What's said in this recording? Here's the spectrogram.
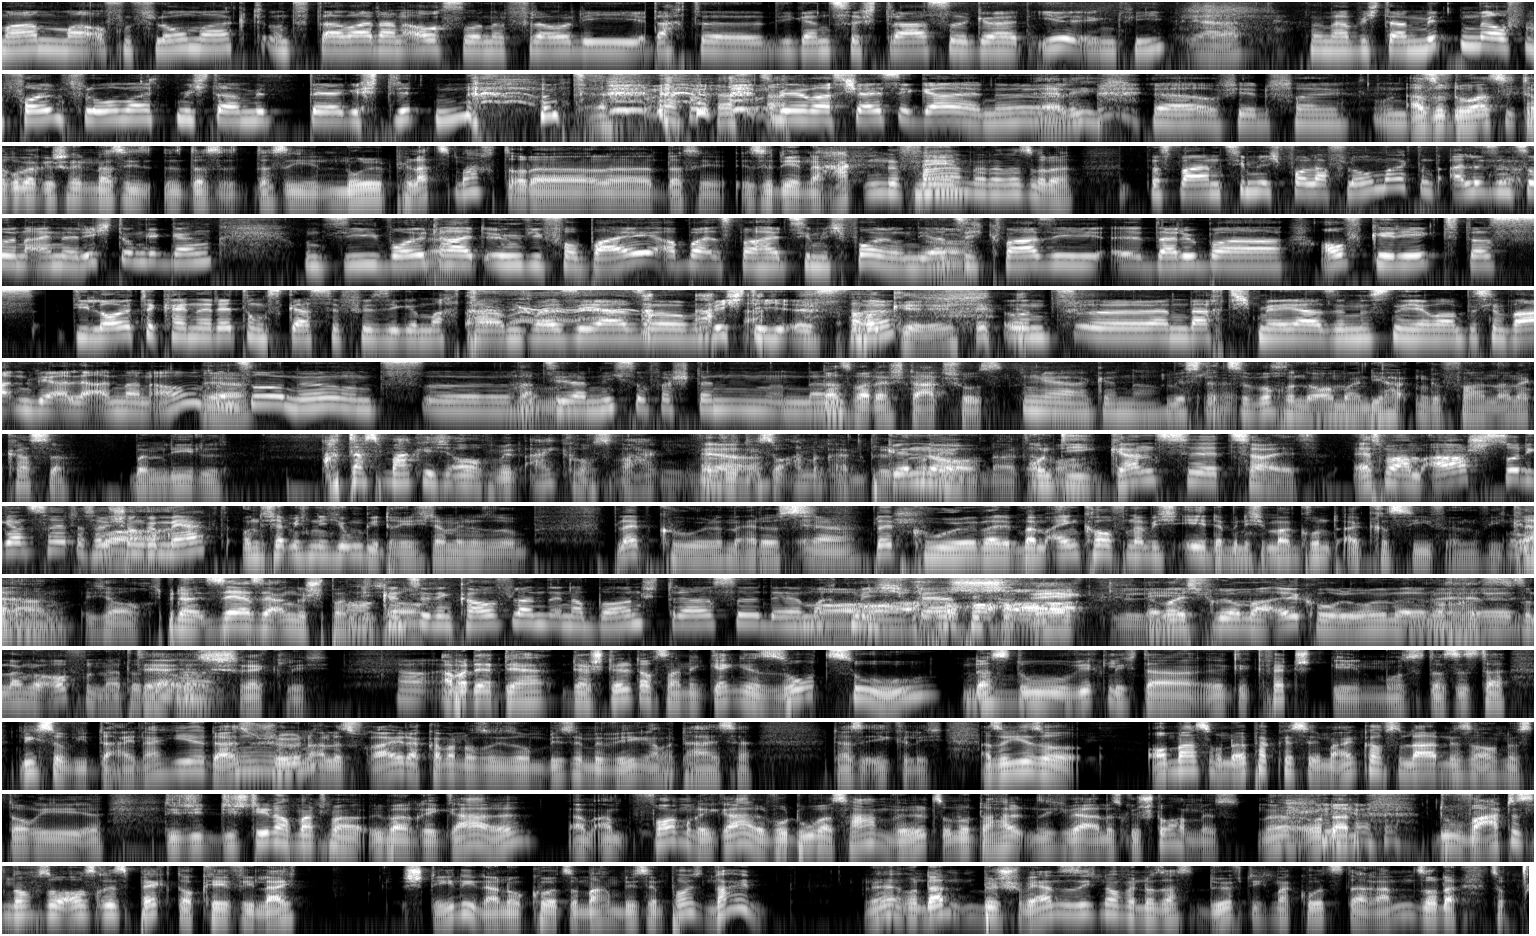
Mom mal auf dem Flohmarkt und da war dann auch so eine Frau, die dachte, die ganze Straße gehört ihr irgendwie. ja. Dann habe ich da mitten auf dem vollen Flohmarkt mich da mit der gestritten und ist mir was scheißegal, ne? Ehrlich? Ja, auf jeden Fall. Und Also du hast dich darüber geschritten, dass sie, dass, dass sie null Platz macht oder, oder dass sie, ist sie dir in den Hacken gefahren Nee. oder was? Oder? das war ein ziemlich voller Flohmarkt und alle sind so in eine Richtung gegangen und sie wollte Ja. halt irgendwie vorbei, aber es war halt ziemlich voll und die Ja. hat sich quasi äh, darüber aufgeregt, dass die Leute keine Rettungsgasse für sie gemacht haben, weil sie ja so wichtig ist. Ne? Okay. Und äh, dann dachte ich mir, ja, sie müssen hier mal ein bisschen warten, wie alle anderen auch Ja. und so, ne? Und äh, hat sie dann nicht so verstanden und dann. Das war der Startschuss. ja, genau. Mir ist letzte Woche eine Oma in die Hacken gefahren an der Kasse beim Lidl. Ach, das mag ich auch mit Einkaufswagen, wenn Ja. sie dich so anrempeln. Genau. von hinten, Alter. und Boah. die ganze Zeit. Erstmal am Arsch so die ganze Zeit, das habe ich schon gemerkt. Und ich habe mich nicht umgedreht. Ich dachte mir nur so, bleib cool, Madus. Ja. Bleib cool, weil beim Einkaufen habe ich eh, da bin ich immer grundaggressiv irgendwie. Keine ja, Ahnung. Ich auch. Ich bin da sehr, sehr angespannt. Oh, ich kennst auch. du den Kaufland in der Bornstraße? Der macht Boah. mich fertig. Schrecklich. Da war ich früher mal Alkohol holen, weil er noch äh, so lange offen hatte. Der ist schrecklich. Ja, Aber der, der, der stellt auch seine Gänge so zu, dass du wirklich da äh, gequetscht gehen musst. Das ist da nicht so wie deiner hier. Da ist schön alles frei, da kann man noch so, so ein bisschen bewegen, aber da ist ja, das ist ekelig. Also hier so Omas und Öpperkes im Einkaufsladen ist auch eine Story. äh, Die, die stehen auch manchmal über ein Regal, am, am, vorm Regal, wo du was haben willst und unterhalten sich, wer alles gestorben ist. Ne? Und dann, du wartest noch so aus Respekt, okay, vielleicht stehen die da nur kurz und machen ein bisschen Päusen. Nein. Ne? Und dann beschweren sie sich noch, wenn du sagst, dürfte ich mal kurz daran, sondern so,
